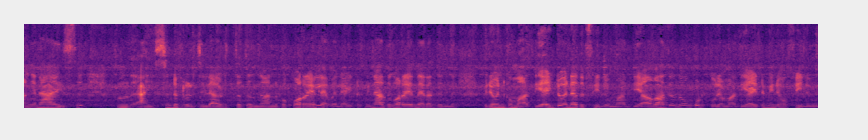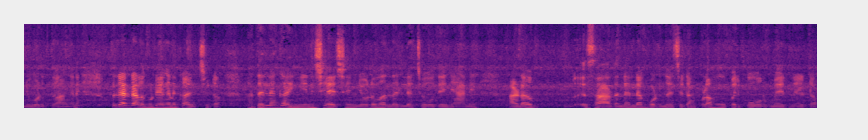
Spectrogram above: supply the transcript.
അങ്ങനെ ആ ഐസ് ഐസുണ്ട് ഫ്രിഡ്ജിൽ അടുത്ത് തിന്ന് വന്നപ്പോൾ കുറേ ലെവലായിട്ട് പിന്നെ അത് കുറേ നേരം തിന്ന്. പിന്നെ എനിക്ക് മതിയായിട്ട് തന്നെ അത് ഫിലിം മതിയാവാതെ ഒന്നും കൊടുക്കൂല. മതിയായിട്ട് പിന്നെ ഫിലിമിന് കൊടുത്തു അങ്ങനെ രണ്ടാളും കൂടി അങ്ങനെ കഴിച്ചിട്ടോ. അതെല്ലാം കഴിഞ്ഞതിന് ശേഷം എന്നോട് വന്നില്ല ചോദ്യം. ഞാൻ അവിടെ സാധനം എല്ലാം കൊടുന്ന് വെച്ചിട്ട്. അപ്പോഴാണ് മൂപ്പർക്ക് ഓർമ്മ വരുന്നത് കേട്ടോ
